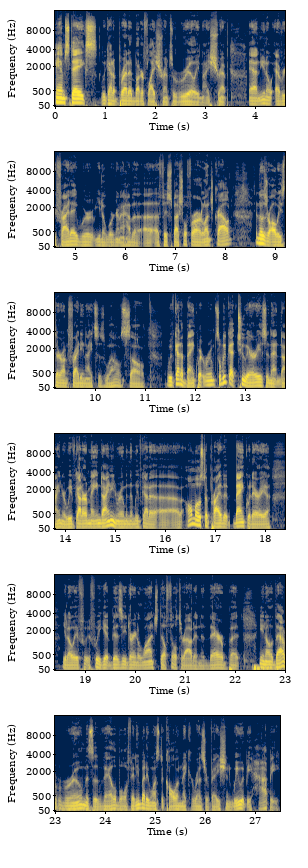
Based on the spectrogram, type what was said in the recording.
Ham steaks. We got a breaded butterfly shrimp, a really nice shrimp. And you know, every Friday we're you know we're going to have a, a fish special for our lunch crowd, and those are always there on Friday nights as well. So we've got a banquet room. So we've got two areas in that diner. We've got our main dining room, and then we've got a, a almost a private banquet area. You know, if if we get busy during a lunch, they'll filter out into there. But you know, that room is available if anybody wants to call and make a reservation. We would be happy,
